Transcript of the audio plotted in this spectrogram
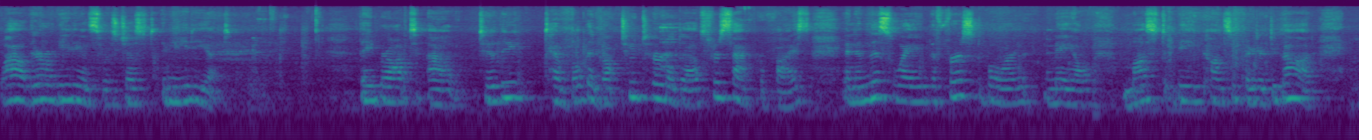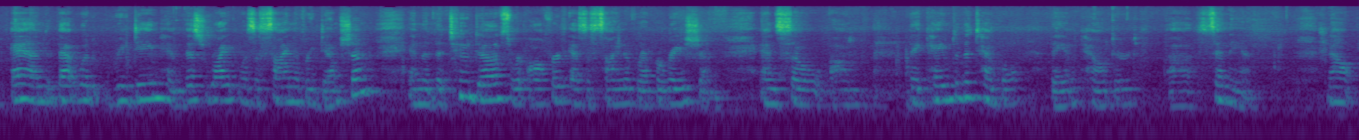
wow, their obedience was just immediate. They brought uh, to the temple, they brought two turtle doves for sacrifice, and in this way, the firstborn male must be consecrated to God. And that would redeem him. This rite was a sign of redemption, and the, the two doves were offered as a sign of reparation. And so um, they came to the temple, they encountered uh, Simeon. Now,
